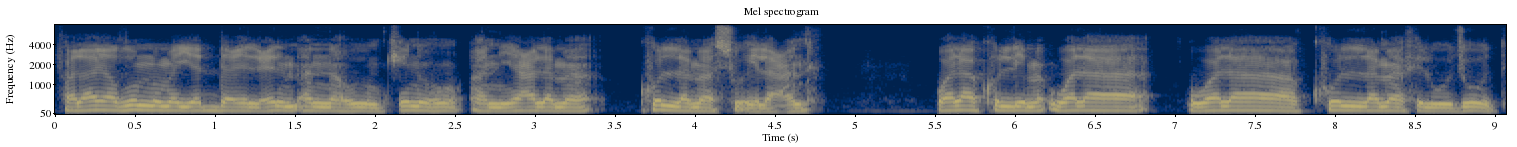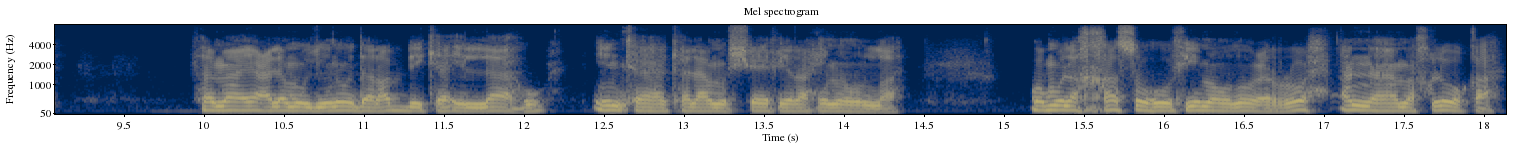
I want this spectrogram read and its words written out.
فلا يظن من يدعي العلم أنه يمكنه أن يعلم كل ما سئل عنه ولا كل ما ولا ولا كل ما في الوجود. فما يعلم جنود ربك إلا هو. انتهى كلام الشيخ رحمه الله. وملخصه في موضوع الروح أنها مخلوقة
